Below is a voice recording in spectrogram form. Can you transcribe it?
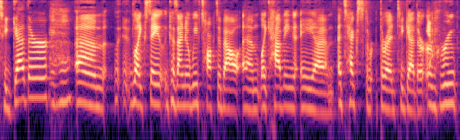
together? Mm-hmm. Um, like say, because I know we've talked about um, like having a, um, a text th- thread together or yeah. group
